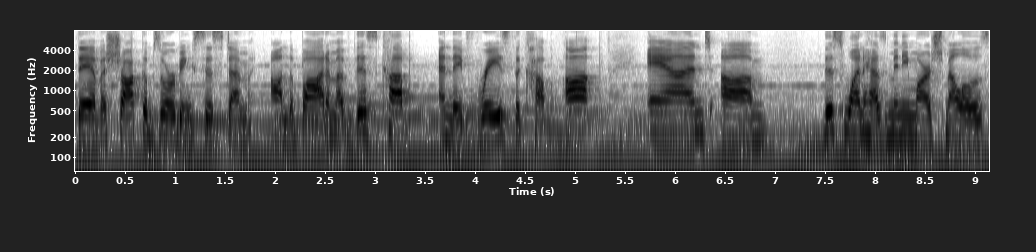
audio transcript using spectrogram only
They have a shock absorbing system on the bottom of this cup and they've raised the cup up. And um, this one has mini marshmallows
